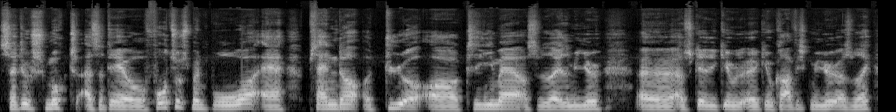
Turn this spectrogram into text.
så er det jo smukt. Altså det er jo fotos, man bruger af planter og dyr og klima og så videre, eller miljø, øh, altså forskellige ge- geografiske miljø og så videre, ikke?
